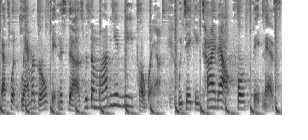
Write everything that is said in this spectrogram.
That's what Glamour Girl Fitness does with the Mommy and Me program. We take a time out for fitness.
